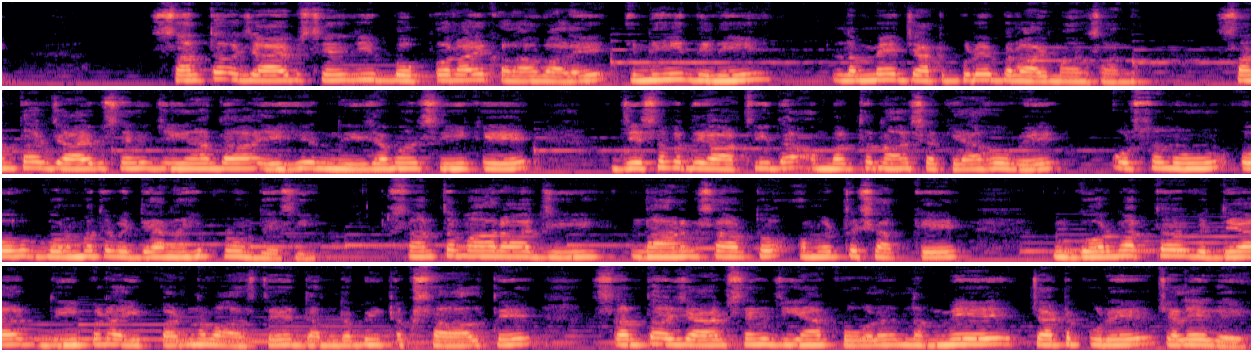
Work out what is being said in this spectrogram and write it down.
ਸੰਤ ਅਜਾਇਬ ਸਿੰਘ ਜੀ ਬੋਪਰਾਏ ਕਲਾ ਵਾਲੇ ਇਨਹੀ ਦਿਨੀ ਲੰਮੇ ਜਟਪੁਰੇ ਬਰਾਜਮਾਨ ਸਨ। ਸੰਤ ਅਜਾਇਬ ਸਿੰਘ ਜੀਆਂ ਦਾ ਇਹ ਨਿਯਮ ਸੀ ਕਿ ਜਿਸ ਵਿਦਿਆਰਥੀ ਦਾ ਅੰਮ੍ਰਿਤ ਨਾ ਛਕਿਆ ਹੋਵੇ, ਉਸ ਨੂੰ ਉਹ ਗੁਰਮਤਿ ਵਿਦਿਆ ਨਹੀਂ ਪੜਾਉਂਦੇ ਸੀ। ਸੰਤ ਮਹਾਰਾਜ ਜੀ ਨਾਨਕ ਸਾਹਿਬ ਤੋਂ ਅੰਮ੍ਰਿਤ ਛਕ ਕੇ ਗੁਰਮਤ ਵਿਦਿਆ ਦੀ ਪੜ੍ਹਾਈ ਪੜਨ ਵਾਸਤੇ ਦਮਦਮੀ ਟਕਸਾਲ ਤੇ ਸੰਤ ਅਜਾਇਬ ਸਿੰਘ ਜੀਆਂ ਕੋਲ ਲੰਮੇ ਚਟਪੁਰੇ ਚਲੇ ਗਏ।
